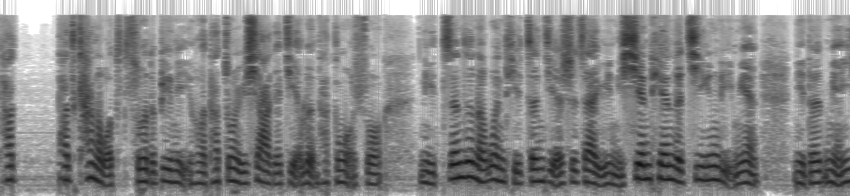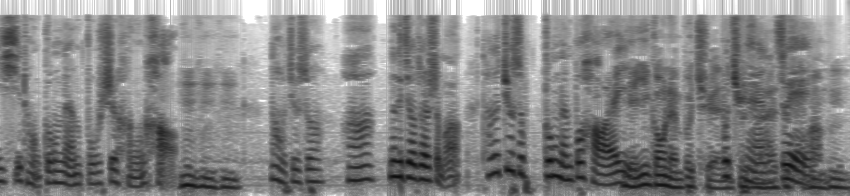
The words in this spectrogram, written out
他他看了我所有的病例以后，他终于下一个结论，他跟我说，你真正的问题症结是在于你先天的基因里面，你的免疫系统功能不是很好，嗯嗯嗯，那我就说。啊，那个叫做什么？他说就是功能不好而已，免疫功能不全，不全，对，嗯，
